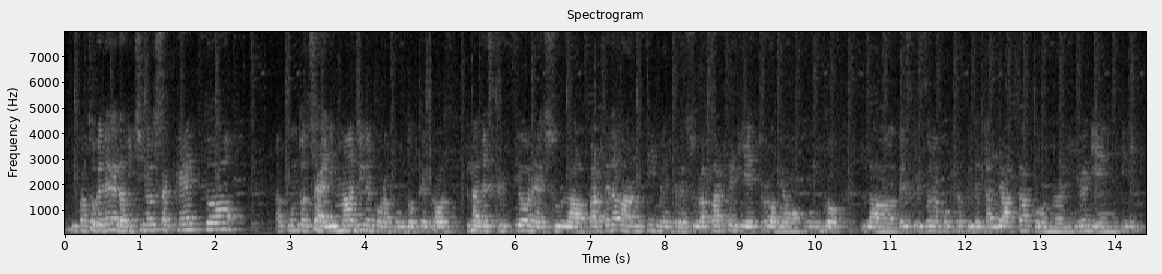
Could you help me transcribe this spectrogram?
Vi faccio vedere da vicino il sacchetto, appunto c'è l'immagine con appunto la descrizione sulla parte davanti, mentre sulla parte dietro abbiamo appunto la descrizione un pochino più dettagliata con gli ingredienti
